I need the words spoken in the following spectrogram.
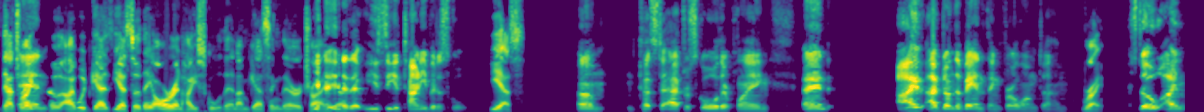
That's right. And- so I would guess. Yeah. So they are in high school. Then I'm guessing they're trying. Yeah, yeah, that you see a tiny bit of school. yes. Um, cuts to after school, they're playing, and I I've done the band thing for a long time, Right. so I'm,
